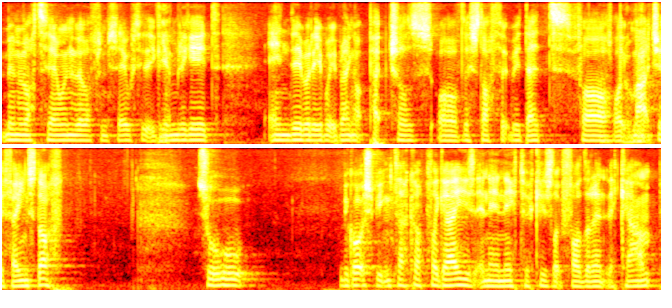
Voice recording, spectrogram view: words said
when we were telling we were from Celtic, the Green Brigade, and they were able to bring up pictures of the stuff that we did for like match-a-fine stuff. So we got speaking to a couple of guys, and then they took us like further into the camp,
